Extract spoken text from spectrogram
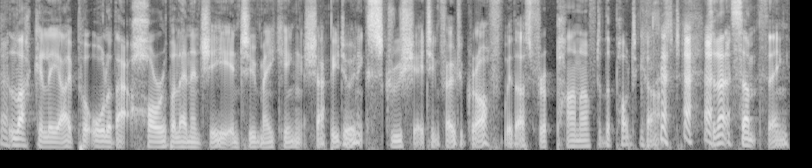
Luckily, I put all of that horrible energy into making Shappi do an excruciating photograph with us for a pun after the podcast. so that's something.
